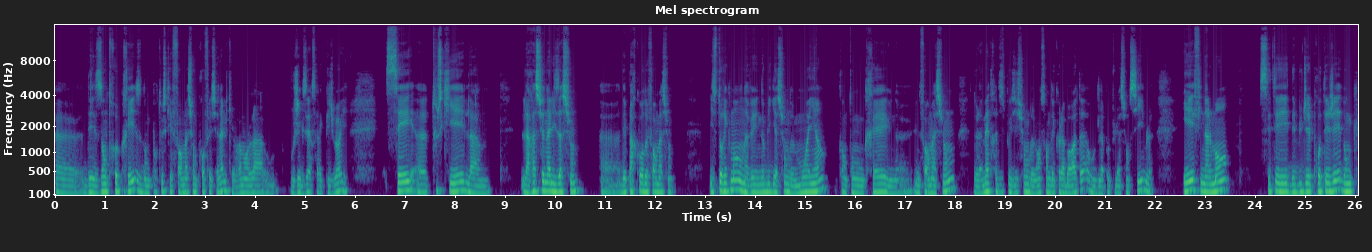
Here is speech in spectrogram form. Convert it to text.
des entreprises, donc pour tout ce qui est formation professionnelle, qui est vraiment là où, j'exerce avec Pitchboy, c'est tout ce qui est la, la rationalisation des parcours de formation. Historiquement, on avait une obligation de moyens quand on crée une, formation, de la mettre à disposition de l'ensemble des collaborateurs ou de la population cible. Et finalement, c'était des budgets protégés, donc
